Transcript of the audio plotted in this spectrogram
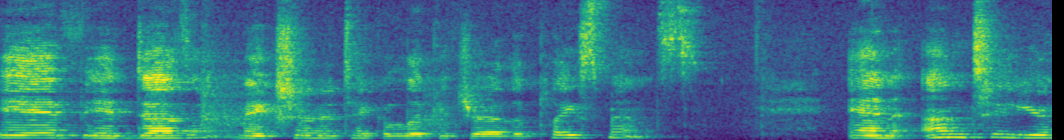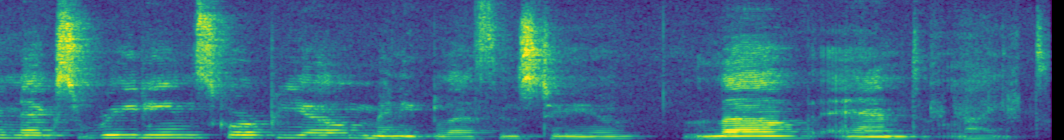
If it doesn't, make sure to take a look at your other placements. And until your next reading, Scorpio, many blessings to you. Love and light.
